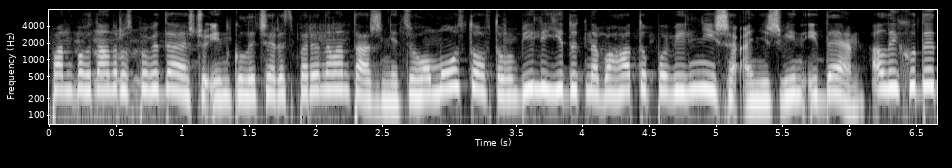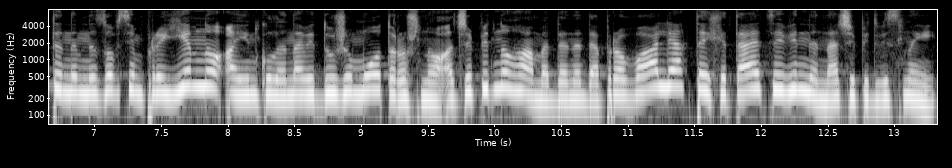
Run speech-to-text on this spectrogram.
Пан Богдан розповідає, що інколи через перенавантаження цього мосту автомобілі їдуть набагато повільніше, аніж він іде. Але й ходити ним не зовсім приємно, а інколи навіть дуже моторошно, адже під ногами де-не-де провалля, та й хитається він, неначе підвісний.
